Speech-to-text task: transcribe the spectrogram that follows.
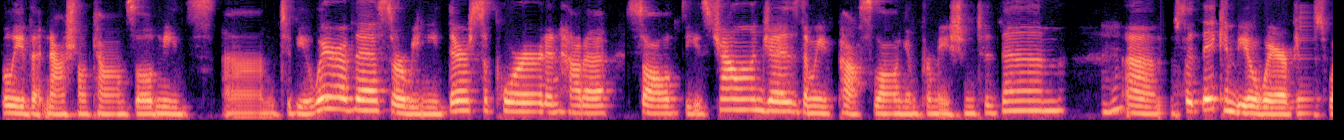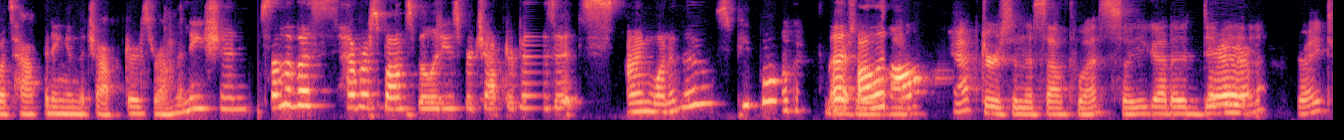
believe that National Council needs um, to be aware of this or we need their support and how to solve these challenges, then we pass along information to them. Mhm. Um, so that they can be aware of just what's happening in the chapters around the nation. Some of us have responsibilities for chapter visits. I'm one of those people. Okay. But There's all in all, chapters in the Southwest, so you got to divvy There- it up, right?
